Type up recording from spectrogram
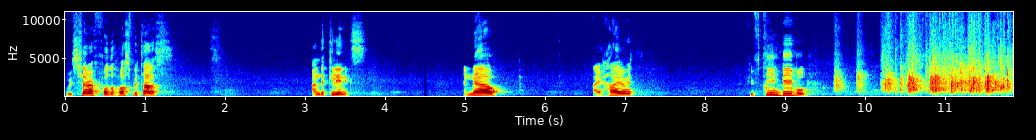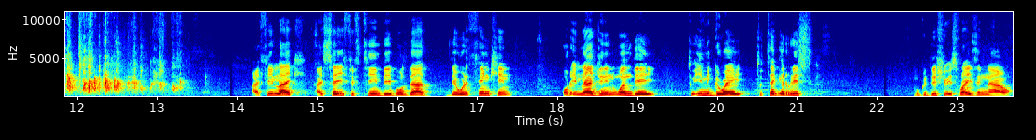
We serve for the hospitals and the clinics. And now I hired 15 people. I feel like I say 15 people that they were thinking or imagining one day to immigrate, to take a risk. Mogadishu is rising now,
